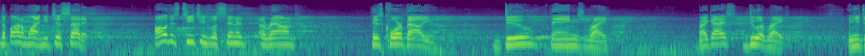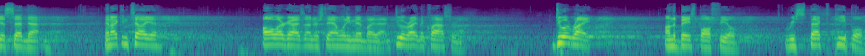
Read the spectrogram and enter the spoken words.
the bottom line, he just said it. All of his teachings was centered around his core value do things right. Right, guys? Do it right. And he just said that. And I can tell you, all our guys understand what he meant by that. Do it right in the classroom, do it right on the baseball field. Respect people,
